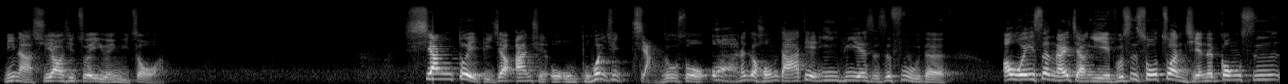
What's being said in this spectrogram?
你哪需要去追元宇宙啊？相对比较安全，我我不会去讲，就是说哇，那个宏达电 EPS 是负的，啊，威盛来讲也不是说赚钱的公司，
